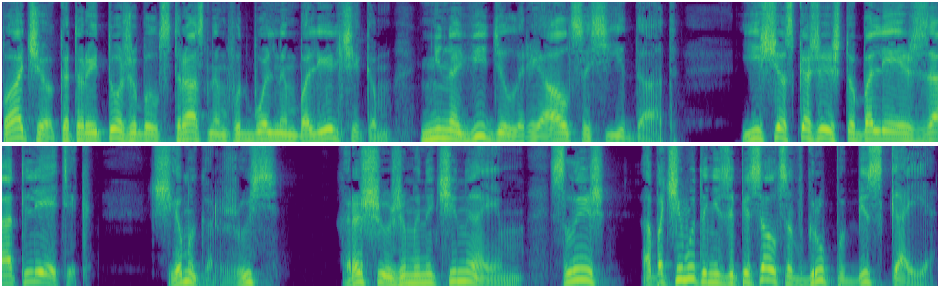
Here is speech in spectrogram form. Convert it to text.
Пачо, который тоже был страстным футбольным болельщиком, ненавидел Реал Сосьедат. «Еще скажи, что болеешь за Атлетик!» «Чем и горжусь!» «Хорошо же мы начинаем. Слышь, а почему ты не записался в группу Биская?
